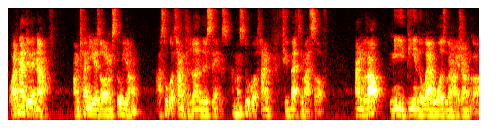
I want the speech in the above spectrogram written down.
Why don't I do it now? I'm 20 years old, I'm still young. I've still got time to learn those things. I've mm-hmm. still got time to better myself. And without me being the way I was when I was younger,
